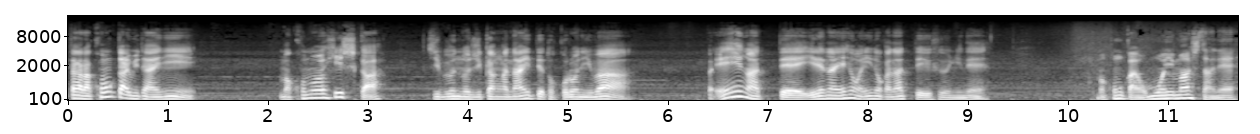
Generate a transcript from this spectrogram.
だから今回みたいに、まあ、この日しか自分の時間がないってところには映画って入れない方がいいのかなっていうふうにね、まあ、今回思いましたね。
